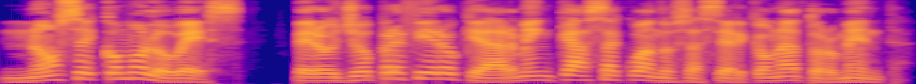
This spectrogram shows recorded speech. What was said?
No sé cómo lo ves, pero yo prefiero quedarme en casa cuando se acerca una tormenta.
